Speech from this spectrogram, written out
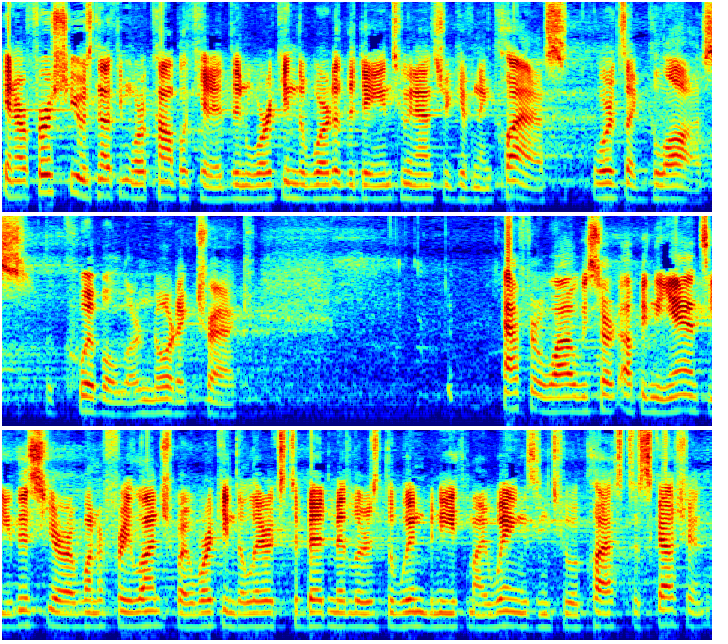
In our first year, it was nothing more complicated than working the word of the day into an answer given in class. Words like gloss, or quibble, or Nordic track. After a while, we start upping the ante. This year, I won a free lunch by working the lyrics to Bette Midler's The Wind Beneath My Wings into a class discussion.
